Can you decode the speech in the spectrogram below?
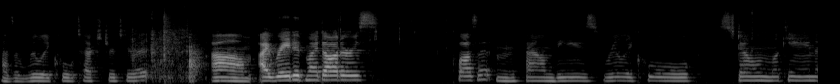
has a really cool texture to it. Um, I raided my daughter's closet and found these really cool stone looking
